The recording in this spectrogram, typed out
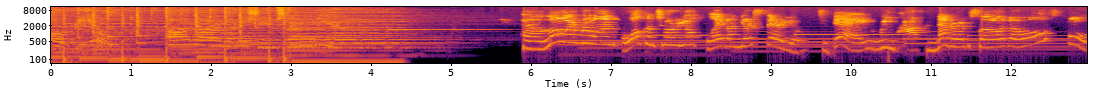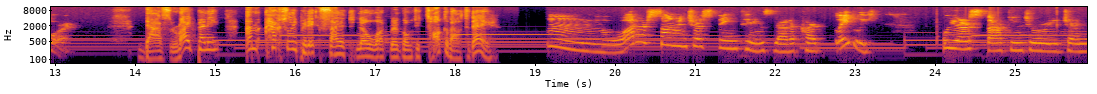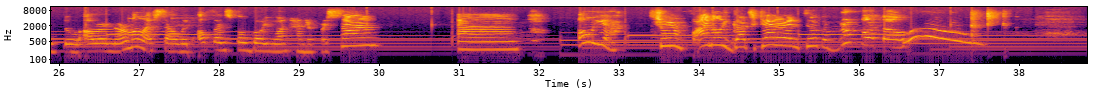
Oreo Online Learning Stream Studio. Hello everyone, welcome to Oreo Played on Your Stereo. Today we have another episode of Sport. That's right, Penny. I'm actually pretty excited to know what we're going to talk about today. Hmm, what are some interesting things that occurred lately? We are starting to return to our normal lifestyle with offline school going 100%. And oh yeah, Stream finally got together and took a group photo. Woo!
